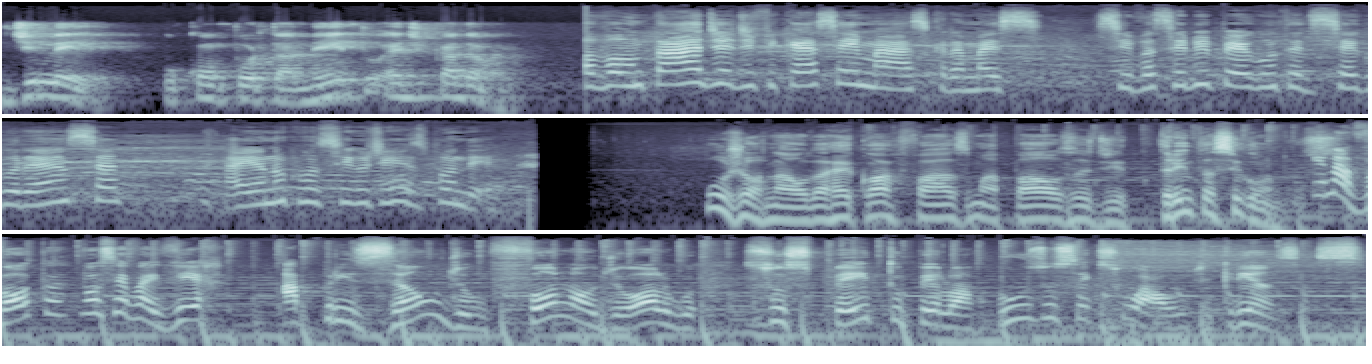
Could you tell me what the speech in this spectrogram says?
de lei, o comportamento é de cada um. A vontade é de ficar sem máscara, mas se você me pergunta de segurança, aí eu não consigo te responder. O Jornal da Record faz uma pausa de 30 segundos. E na volta, você vai ver a prisão de um fonoaudiólogo suspeito pelo abuso sexual de crianças.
